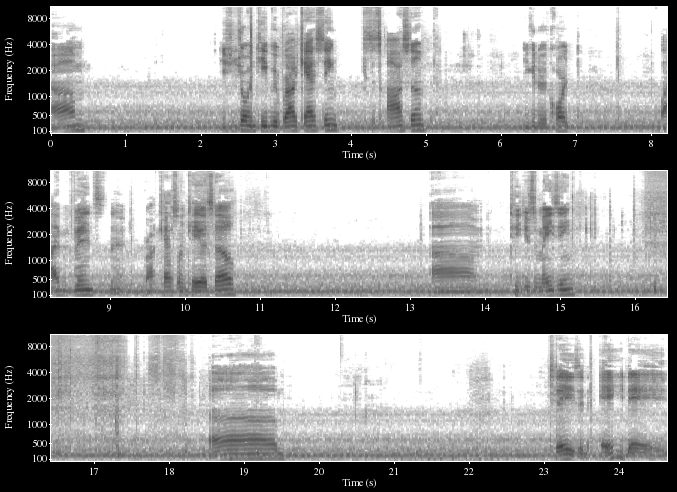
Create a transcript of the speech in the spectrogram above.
Um, you join TV broadcasting because it's awesome. You can record live events broadcast on KSL. Um, teacher's amazing. Um, today's an A day.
